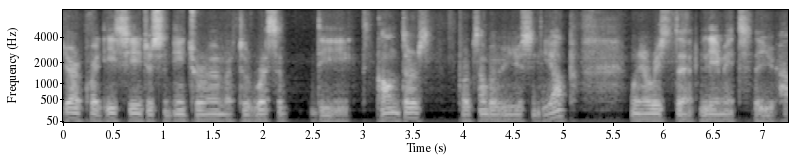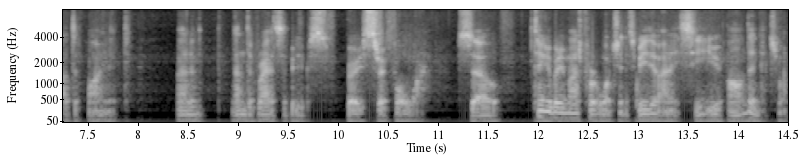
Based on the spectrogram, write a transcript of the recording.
they are quite easy. You just need to remember to reset the counters. For example, you're using the app when you reach the limit that you have defined it. And, and the rest of it is very straightforward. So thank you very much for watching this video and I see you on the next one.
